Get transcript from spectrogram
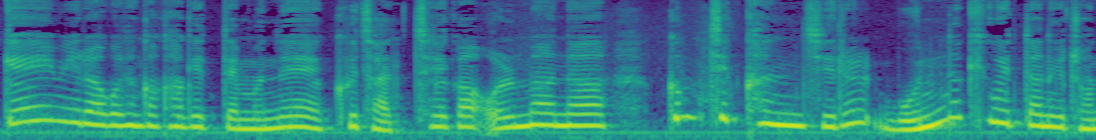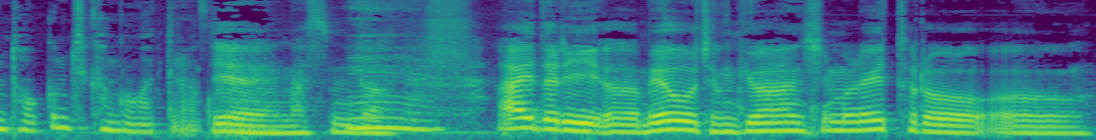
게임이라고 생각하기 때문에 그 자체가 얼마나 끔찍한지를 못 느끼고 있다는 게 전 더 끔찍한 것 같더라고요. 예, 맞습니다. 예. 아이들이 어, 매우 정교한 시뮬레이터로 어,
